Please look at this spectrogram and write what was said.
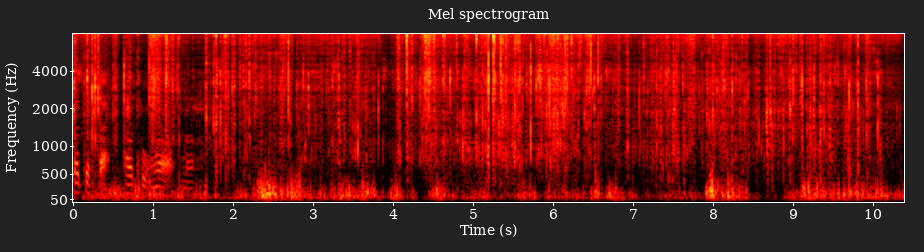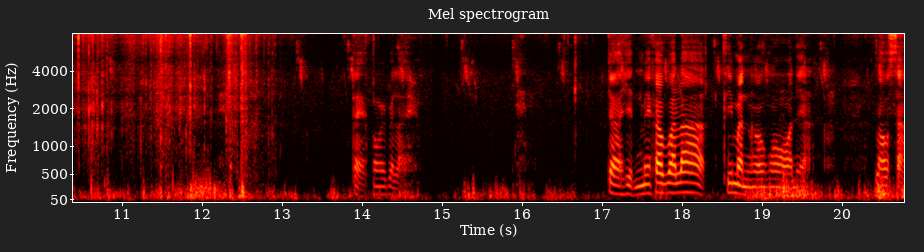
ก็จะตัดเอาถุงออกเนาะแต่ก็ไม่เป็นไร จะเห็นไหมครับว่ารากที่มันงองอๆเนี่ยเราสา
